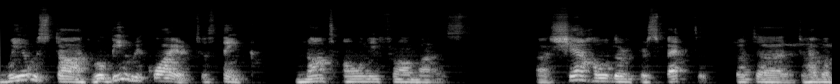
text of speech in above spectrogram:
will start, will be required to think not only from a, a shareholder perspective, but uh, to have a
